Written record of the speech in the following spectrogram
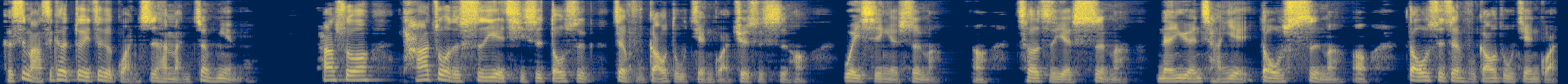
可是马斯克对这个管制还蛮正面的。他说他做的事业其实都是政府高度监管，确实是哈，卫星也是嘛，啊，车子也是嘛，能源产业都是嘛，哦，都是政府高度监管。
